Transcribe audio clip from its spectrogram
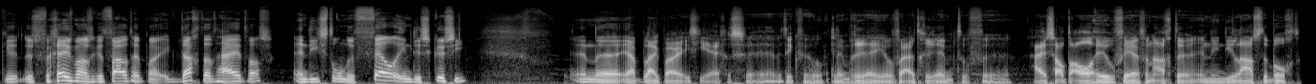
ik, dus vergeef me als ik het fout heb, maar ik dacht dat hij het was. En die stonden fel in discussie. En eh, ja, blijkbaar is hij ergens, eh, weet ik veel, klem gereden of uitgeremd. Of, eh, hij zat al heel ver van achter. En in die laatste bocht,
